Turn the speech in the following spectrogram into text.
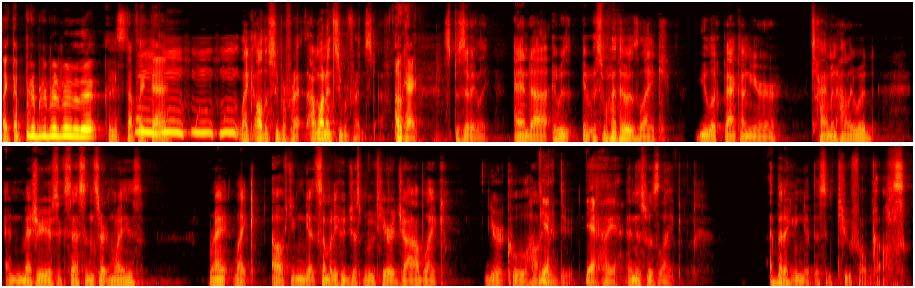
like the and stuff like that. like all the Super Friends. I wanted Super Friends stuff Okay. specifically, and uh, it was it was one of those like you look back on your time in Hollywood and measure your success in certain ways, right? Like oh, if you can get somebody who just moved here a job, like you're a cool Hollywood Yeah. dude. Yeah. Oh yeah. And this was like, I bet I can get this in two phone calls.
